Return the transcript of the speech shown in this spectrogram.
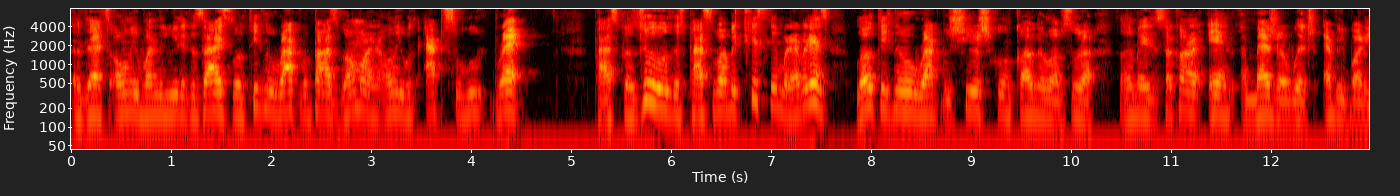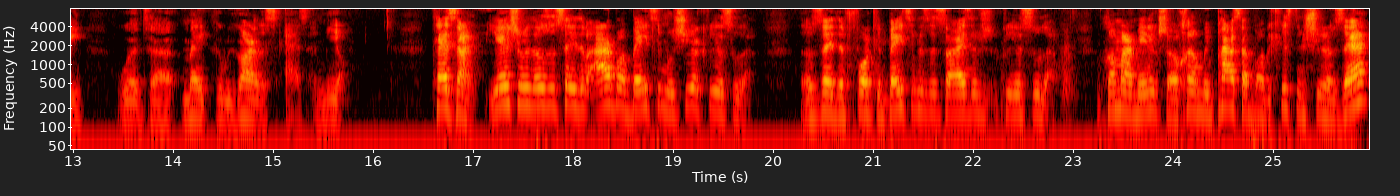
That's only when you eat a kezayis. Lo tiknu rak b'pas gomor, and only with absolute bread. Pas kazu, this pas kistim, whatever it is. Lo tiknu rak b'shir shkul kavim l'absura. They made a sakara in a measure which everybody would uh, make regardless as a meal. Tezan. Yeshua, those who say the arba beitzim ushir kriyasuda. Those who say the four beitzim is the size of kriyasuda. Klamar meaning shochel mi pasaba b'kistin shir zeh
